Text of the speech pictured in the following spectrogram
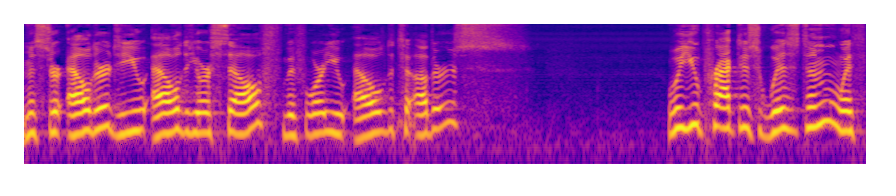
Mr. Elder, do you eld yourself before you eld to others? Will you practice wisdom with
